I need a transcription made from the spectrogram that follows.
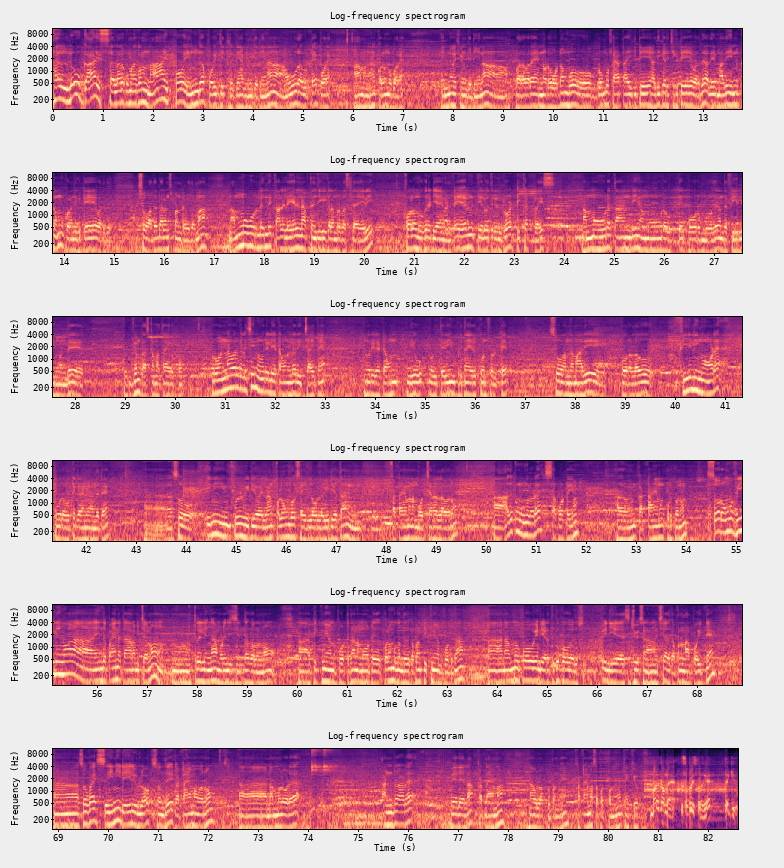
Hello guys எல்லாருக்கும் வணக்கம். நான் இப்போது எங்கே போய்கிட்டு இருக்கேன் அப்படின்னு கேட்டிங்கன்னா ஊரை விட்டே போகிறேன் ஆமாங்க கொழம்பு போகிறேன் என்ன விஷயம்னு கேட்டிங்கன்னா வர வர என்னோடய உடம்பு ரொம்ப ஃபேட் ஆகிக்கிட்டே அதிகரிச்சுக்கிட்டே வருது. அதே மாதிரி இன்கம் குறைஞ்சிக்கிட்டே வருது. ஸோ அதை பேலன்ஸ் பண்ணுற விதமாக நம்ம ஊர்லேருந்து காலையில் ஏழு நாற்பத்தஞ்சுக்கு கிளம்புற பஸ்ஸில் ஏறி கொழம்புக்கு ரெடி ஆகி வந்துட்டேன் எழுநூற்றி எழுபத்தி ரெண்டு ரூபா டிக்கெட் ப்ரைஸ் நம்ம ஊரை தாண்டி நம்ம ஊரை விட்டு போகும்போது அந்த ஃபீலிங் வந்து கொஞ்சம் கஷ்டமாக தான் இருக்கும். ஒரு ஒன் ஹவர் கழித்து நூறிலிய டவுனில் ரீச் ஆகிட்டேன் நூறிலிய டவுன் வியூ உங்களுக்கு தெரியும் இப்படி தான் இருக்கும்னு சொல்லிட்டு. ஸோ அந்த மாதிரி ஓரளவு ஃபீலிங்கோட ஊரை விட்டு கிளம்பி வந்துட்டேன். ஸோ இனி ஃபுல் வீடியோ எல்லாம் கொலம்போ சைடில் உள்ள வீடியோ தான் கட்டாயமாக நம்ம ஒரு சேனலில் வரும். அதுக்கும் உங்களோட சப்போர்ட்டையும் அதில் வந்து கட்டாயமாக கொடுக்கணும். ஸோ ரொம்ப ஃபீலிங்காக இந்த பயணத்தை ஆரம்பித்தாலும் த்ரில்லிங்காக முடிஞ்சிச்சின்னு தான் சொல்லணும். பிக்மி ஒன்று போட்டு தான் நம்ம விட்டு கொழம்புக்கு வந்ததுக்கப்புறம் பிக்மி ஒன்று போட்டு தான் நம்ம போக வேண்டிய இடத்துக்கு போக வேண்டிய சுச்சுவேஷன் ஆணுச்சு அதுக்கப்புறம் நான் போயிட்டேன். ஸோ கைஸ் இனி டெய்லி விலாக்ஸ் வந்து கட்டாயமாக வரும். நம்மளோட அன்றாட வேலையெல்லாம் கட்டாயமாக நான் vlog பண்ணுவேன். கட்டாயமாக சப்போர்ட் பண்ணுங்கள் தேங்க்யூ மறக்காமல் சர்ப்ரைஸ் பண்ணுங்கள் தேங்க்யூ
